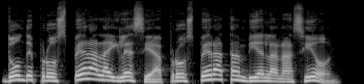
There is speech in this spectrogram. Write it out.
Donde prospera la iglesia, prospera también la nación,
